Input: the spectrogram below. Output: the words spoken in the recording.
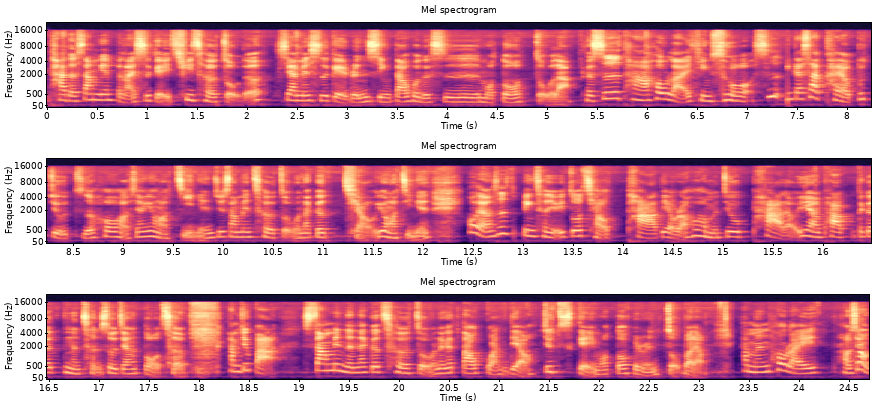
它的上面本来是给汽车走的，下面是给人行道或者是摩托走啦。可是它后来听说是应该是开了不久之后，好像用了几年，就上面车走的那个桥用了几年，后来是槟城有一座桥塌掉，然后他们就怕了，因为怕那个不能承受这样多车，他们就把。上面的那个车走那个道关掉，就只给摩托个人走不了。他们后来。好像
